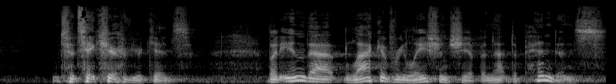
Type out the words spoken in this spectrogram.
to take care of your kids. But in that lack of relationship and that dependence,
